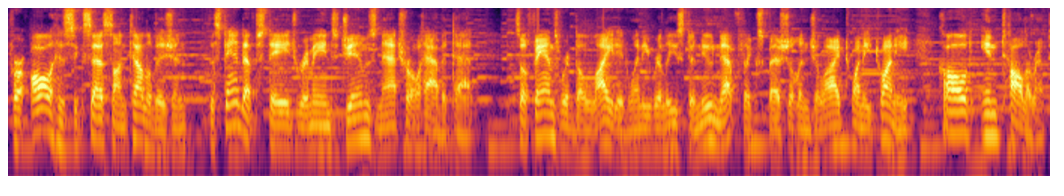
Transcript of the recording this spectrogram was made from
For all his success on television, the stand up stage remains Jim's natural habitat. So fans were delighted when he released a new Netflix special in July 2020 called Intolerant.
